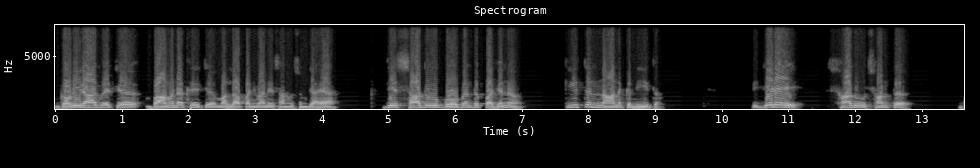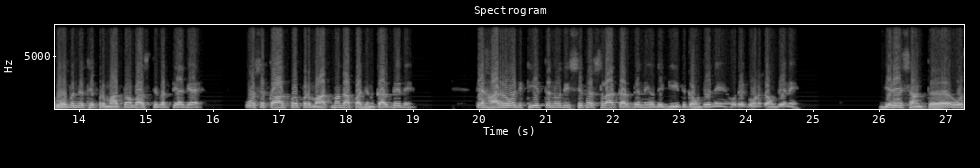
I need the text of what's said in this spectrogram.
ਗੌੜੀ ਰਾਗ ਵਿੱਚ ਬਾਵਨ ਅਖਰੇ ਚ ਮਹੱਲਾ ਪੰਜਵਾਂ ਨੇ ਸਾਨੂੰ ਸਮਝਾਇਆ ਜੇ ਸਾਧੂ ਗੋਬਿੰਦ ਭਜਨ ਕੀਰਤਨ ਨਾਨਕ ਨੀਤ। ਵੀ ਜਿਹੜੇ ਸਾਧੂ ਸੰਤ ਗੋਬਿੰਦ ਇੱਥੇ ਪ੍ਰਮਾਤਮਾ ਵਾਸਤੇ ਵਰਤਿਆ ਗਿਆ ਹੈ, ਉਸ ਕਾਲਪ ਪ੍ਰਮਾਤਮਾ ਦਾ ਭਜਨ ਕਰਦੇ ਨੇ। ਤੇ ਹਰ ਰੋਜ਼ ਕੀਰਤਨ ਉਹਦੀ ਸਿਫਤ ਸਲਾਹ ਕਰਦੇ ਨੇ, ਉਹਦੇ ਗੀਤ ਗਾਉਂਦੇ ਨੇ, ਉਹਦੇ ਗੁਣ ਗਾਉਂਦੇ ਨੇ। ਜਿਹੜੇ ਸੰਤ ਉਸ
